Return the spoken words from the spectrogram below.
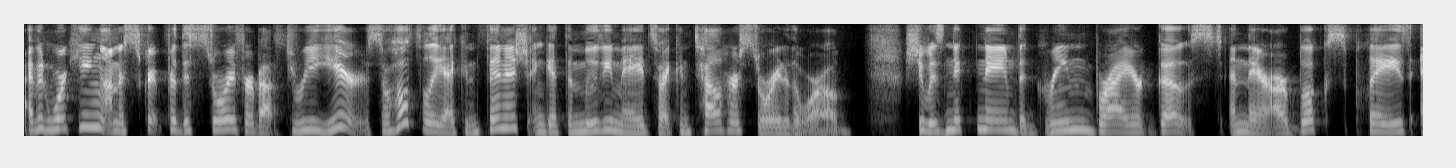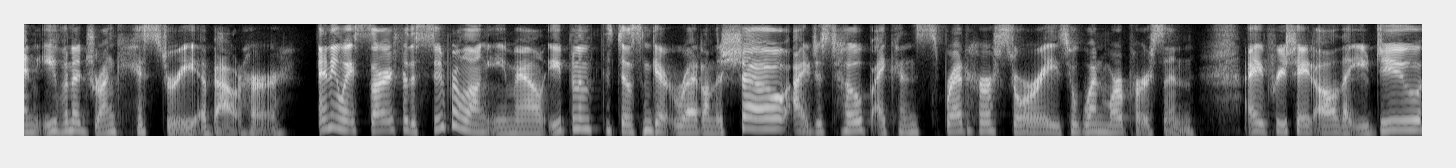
I've been working on a script for this story for about three years, so hopefully I can finish and get the movie made so I can tell her story to the world. She was nicknamed the Greenbrier Ghost, and there are books, plays, and even a drunk history about her. Anyway, sorry for the super long email. Even if this doesn't get read on the show, I just hope I can spread her story to one more person. I appreciate all that you do.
